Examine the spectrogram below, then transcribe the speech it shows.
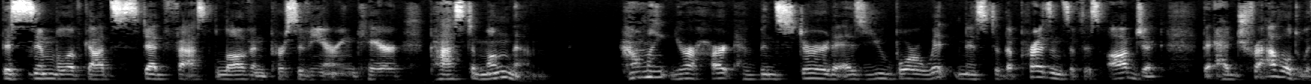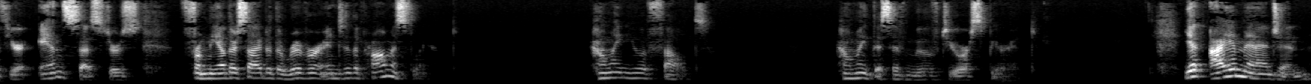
this symbol of God's steadfast love and persevering care passed among them. How might your heart have been stirred as you bore witness to the presence of this object that had traveled with your ancestors from the other side of the river into the promised land? How might you have felt? How might this have moved your spirit? Yet I imagine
